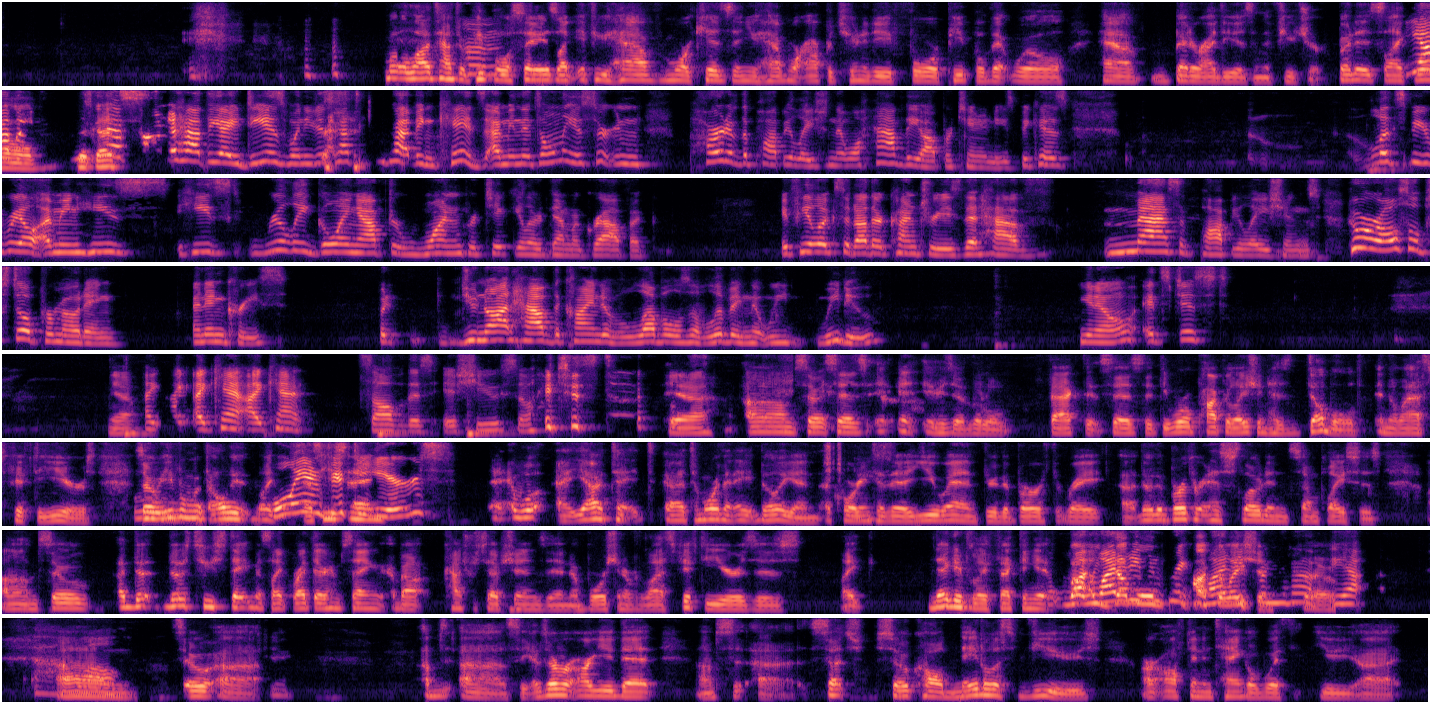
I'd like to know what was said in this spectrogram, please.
Well, a lot of times what people Um, will say is like, if you have more kids, then you have more opportunity for people that will have better ideas in the future. But it's like, Yeah, well, but gonna have time to have the ideas when you just have to keep having kids? I mean, it's only a certain part of the population that will have the opportunities because let's be real. I mean, he's he's really going after one particular demographic. If he looks at other countries that have massive populations who are also still promoting an increase but do not have the kind of levels of living that we we do. You know, it's just yeah. I I, I can't I can't solve this issue, so I just yeah. Um. So it says it, it, here's a little fact that says that the world population has doubled in the last 50 years. So Ooh. even with all the like only in 50 saying- years. Uh, Well, uh, yeah, to, uh, to more than eight billion, according to the UN, through the birth rate. Uh, though the birth rate has slowed in some places. Um, so uh, th- those two statements, like right there, him saying about contraceptions and abortion over the last fifty years, is like negatively affecting it. Why, why did he even bring, the why did he population. bring that up? So, yeah. Ah, well, um, so uh, uh, let's see. Observer argued that um, s- uh, such so-called natalist views are often entangled with you.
